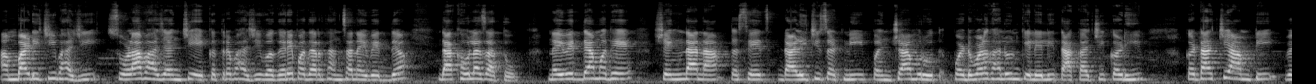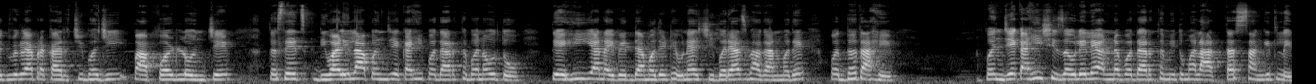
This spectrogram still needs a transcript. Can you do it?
आंबाडीची भाजी सोळा भाज्यांची एकत्र भाजी वगैरे पदार्थांचा नैवेद्य दाखवला जातो. नैवेद्यामध्ये शेंगदाणा तसेच डाळीची चटणी पंचामृत पडवळ घालून केलेली ताकाची कढी कटाची आमटी वेगवेगळ्या प्रकारची भजी पापड लोणचे तसेच दिवाळीला आपण जे काही पदार्थ बनवतो तेही या नैवेद्यामध्ये ठेवण्याची बऱ्याच भागांमध्ये पद्धत आहे. पण जे काही शिजवलेले अन्नपदार्थ मी तुम्हाला आत्ताच सांगितले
